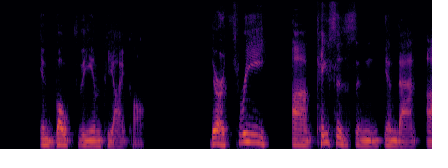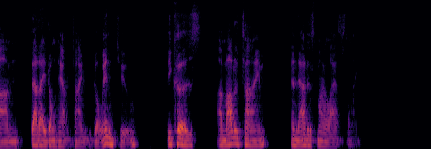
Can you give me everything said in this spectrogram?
invoke the MPI call there are three um, cases in, in that um, that I don't have time to go into because I'm out of time and that is my last slide.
